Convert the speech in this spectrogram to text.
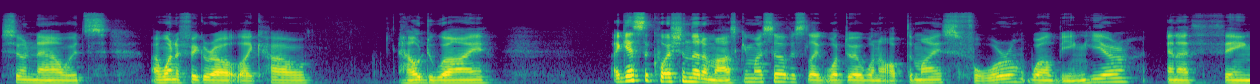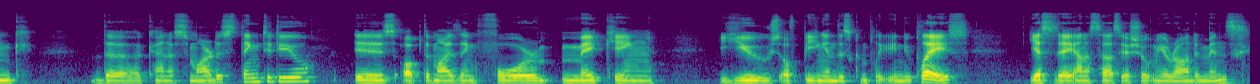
So now it's, I want to figure out like how, how do I I guess the question that I'm asking myself is like, what do I want to optimize for while being here? And I think the kind of smartest thing to do is optimizing for making use of being in this completely new place. Yesterday, Anastasia showed me around in Minsk,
